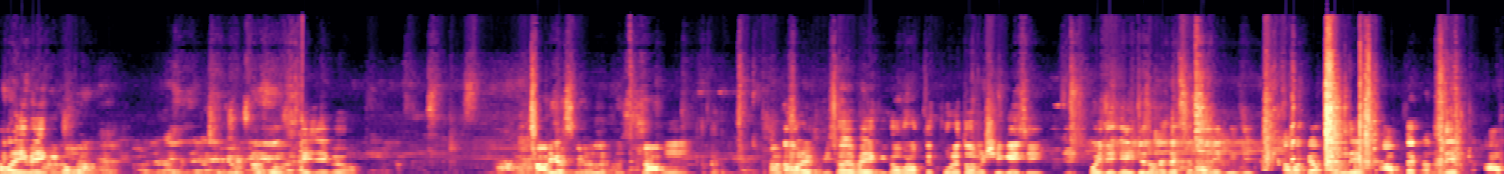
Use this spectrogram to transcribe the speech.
আমার এই ভাই কি খবর? এই যে এইভাবে হবে। ঠিক আছে। সব। আমার এই পিছনে ভাই কি খবর? আপনি খুঁড়ে তো আমি শিখেছি। ওই যে এইটা জন্য দেখছেন অনেক ইজি আমাকে আপনি লেফট আপ দেখান লেফট আপ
